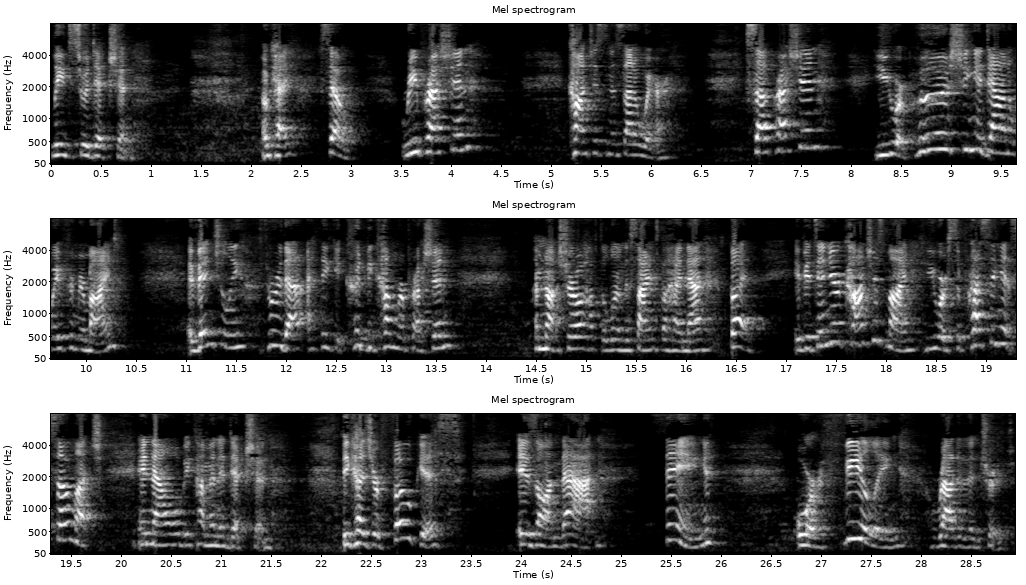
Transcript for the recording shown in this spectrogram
leads to addiction. Okay? So, repression, consciousness unaware. Suppression, you are pushing it down away from your mind. Eventually, through that, I think it could become repression. I'm not sure, I'll have to learn the science behind that. But if it's in your conscious mind, you are suppressing it so much, it now will become an addiction. Because your focus is on that thing or feeling rather than truth.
